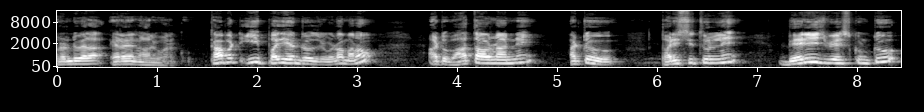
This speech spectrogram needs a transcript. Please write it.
రెండు వేల ఇరవై నాలుగు వరకు. కాబట్టి ఈ పదిహేను రోజులు కూడా మనం అటు వాతావరణాన్ని అటు పరిస్థితుల్ని బేరీజ్ వేసుకుంటూ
